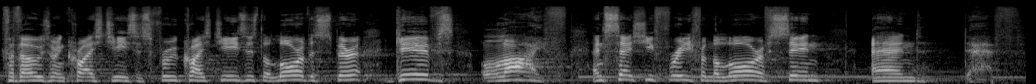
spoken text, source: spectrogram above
for those who are in Christ Jesus. Through Christ Jesus, the law of the Spirit gives life and sets you free from the law of sin and death.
